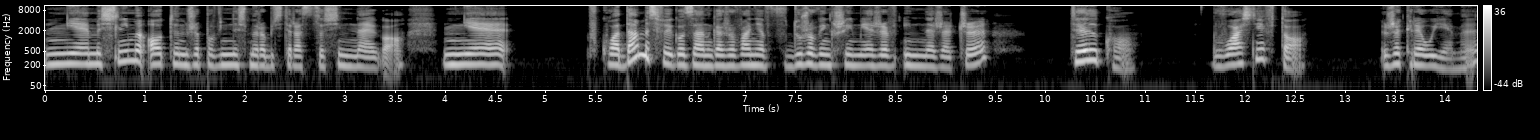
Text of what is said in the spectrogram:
Nie myślimy o tym, że powinnyśmy robić teraz coś innego. Nie wkładamy swojego zaangażowania w dużo większej mierze w inne rzeczy, tylko właśnie w to, że kreujemy,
